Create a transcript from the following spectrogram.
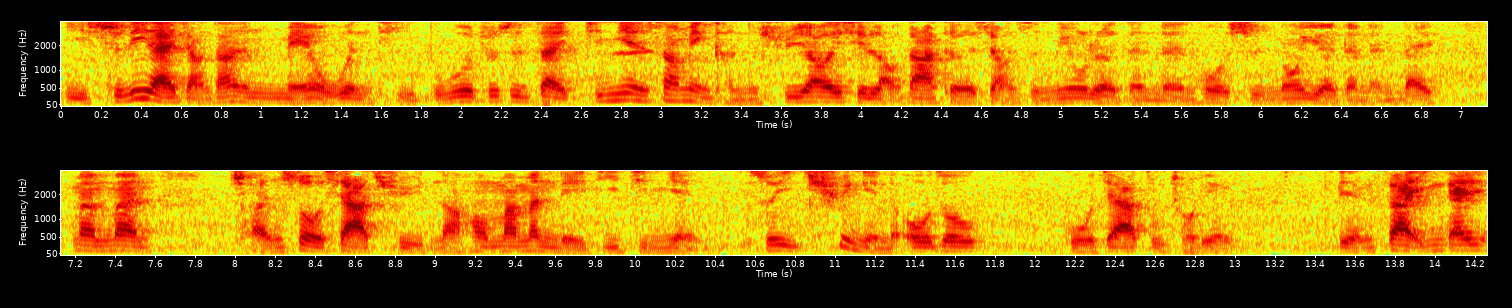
以实力来讲，当然没有问题。不过就是在经验上面，可能需要一些老大哥，像是 Muller 等人，或是 Noyer 等人来慢慢传授下去，然后慢慢累积经验。所以去年的欧洲国家足球联联赛，应该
